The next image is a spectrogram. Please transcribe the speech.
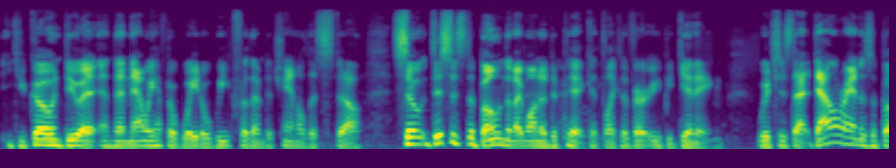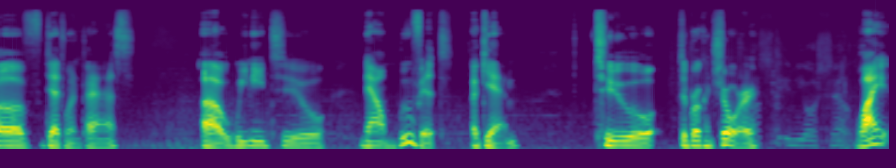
you go and do it, and then now we have to wait a week for them to channel this spell. So this is the bone that I wanted to pick at like the very beginning, which is that Dalaran is above Deadwind Pass uh, we need to now move it again to the Broken Shore. Why?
